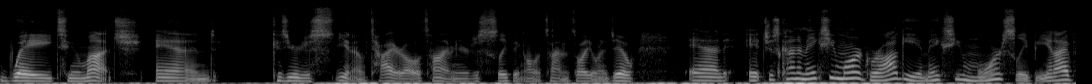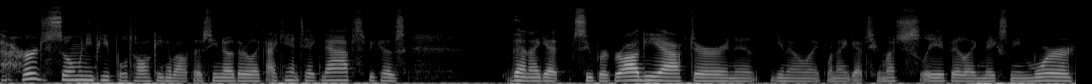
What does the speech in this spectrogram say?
way too much. And because you're just you know tired all the time and you're just sleeping all the time that's all you want to do. And it just kind of makes you more groggy. It makes you more sleepy. And i've heard so many people talking about this. You know they're like i can't take naps because then i get super groggy after and it you know like when i get too much sleep it like makes me more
